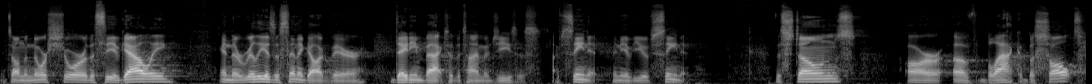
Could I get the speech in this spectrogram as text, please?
It's on the north shore of the Sea of Galilee, and there really is a synagogue there dating back to the time of Jesus. I've seen it, many of you have seen it. The stones are of black basalt,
